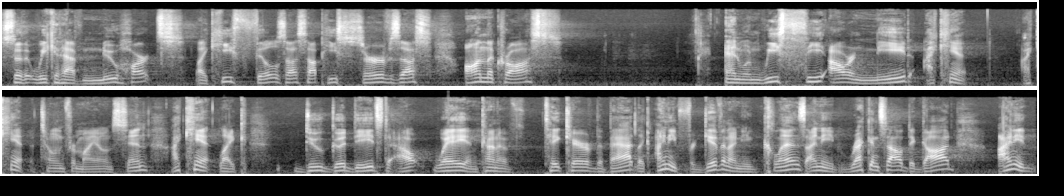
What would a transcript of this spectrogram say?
so that we could have new hearts. Like he fills us up, he serves us on the cross. And when we see our need, I can't I can't atone for my own sin. I can't like do good deeds to outweigh and kind of take care of the bad. Like I need forgiven, I need cleansed, I need reconciled to God. I need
